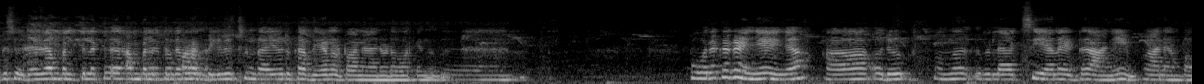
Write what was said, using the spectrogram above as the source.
തൃശ്ശൂർ അമ്പലത്തിലൊക്കെ അമ്പലത്തിന്റെ പറമ്പിൽ വെച്ചുണ്ടായ ഒരു കഥയാണ് കേട്ടോ ഞാനിവിടെ പറയുന്നത്. പൂരൊക്കെ കഴിഞ്ഞ് കഴിഞ്ഞാൽ ആ ഒരു ഒന്ന് റിലാക്സ് ചെയ്യാനായിട്ട് ആനയും ആനപ്പാ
